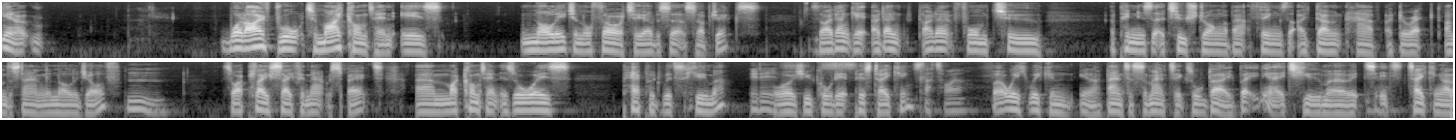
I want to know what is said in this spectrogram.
you know, what I've brought to my content is knowledge and authority over certain subjects. So I don't get, I don't, I don't form two opinions that are too strong about things that I don't have a direct understanding and knowledge of. So I play safe in that respect. Um, my content is always peppered with humour, It is. or as you called it, piss taking. Satire. But we we can you know banter semantics all day. But you know it's humour. It's it's taking a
